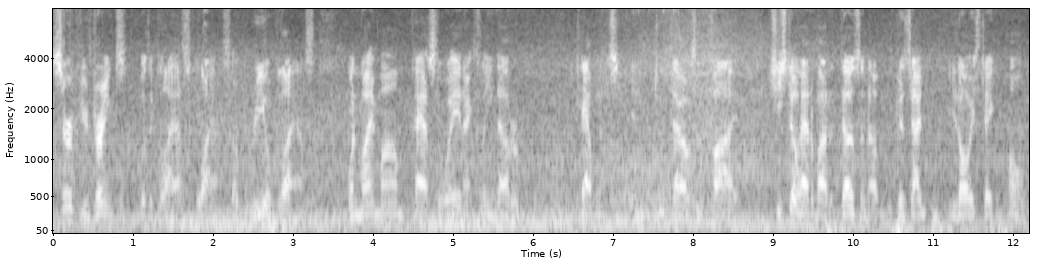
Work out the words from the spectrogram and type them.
served your drinks with a glass glass, a real glass. When my mom passed away and I cleaned out her cabinets in 2005, she still had about a dozen of them because I you'd always take them home.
